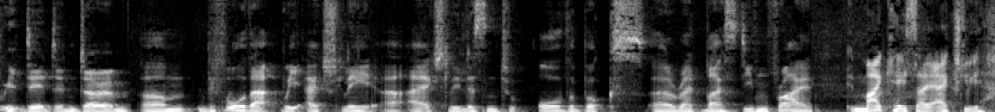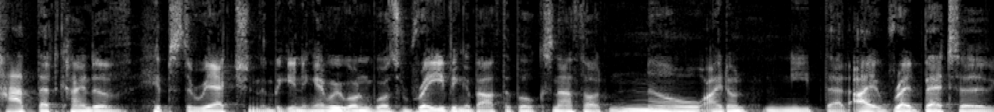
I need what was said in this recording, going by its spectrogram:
we did in Durham. Um, before that, we actually uh, I actually listened to all the books uh, read by Stephen Fry. In my case, I actually had that kind of hipster reaction in the beginning. Everyone was raving about the books, and I thought, no, I don't need that. I read better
